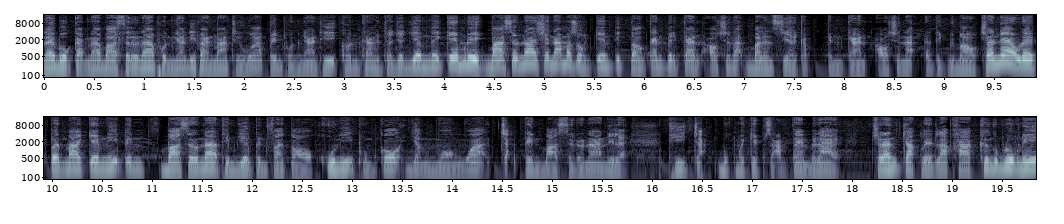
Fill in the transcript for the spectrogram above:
และบวกกับนะบาร์เซโลนาผลงานที่ผ่านมาถือว่าเป็นผลงานที่ค่อนข้างจะยอดเยี่ยมในเกมลีกบาร์เซโลนาชนะมาสองเกมติดต่อกันเป็นการเอาชนะบาเลนเซียกับเป็นการเอาชนะแอตติกบิลบาชาแนลเรดเปิดมาเกมนี้เป็นบาร์เซโลนาทีมเยือนเป็นฝ่ายต่อ คู่นี้ผมก็ยังมองว่าจะเป็นบาร์เซโลนานี่แหละ ที่จะบุกมาเก็บ 3 แต้มไปได้ ฉะนั้นจากเลทราคาครึ่งกับลูกนี้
